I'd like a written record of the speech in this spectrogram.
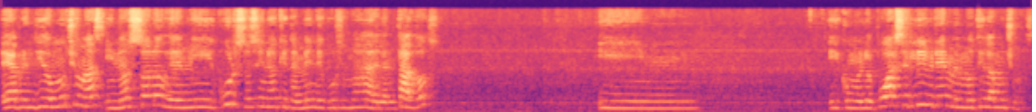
he aprendido mucho más, y no solo de mi curso, sino que también de cursos más adelantados. Y, y como lo puedo hacer libre, me motiva mucho más.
